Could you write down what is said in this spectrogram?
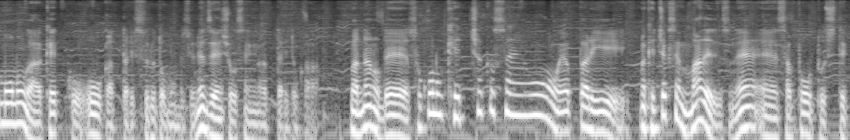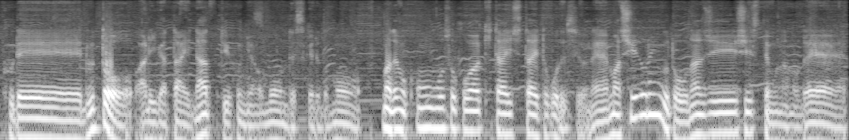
ものが結構多かったりすると思うんですよね。前哨戦があったりとか。まあ、なので、そこの決着戦をやっぱり、まあ、決着戦までですね、え、サポートしてくれるとありがたいなっていうふうには思うんですけれども、まあでも今後そこは期待したいとこですよね。まあシードリングと同じシステムなので、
